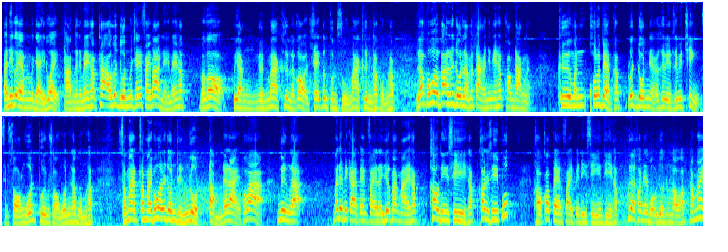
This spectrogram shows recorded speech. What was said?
อันนี้ก็แอมป์ใหญ่ด้วยตามกันเห็นไหมครับ ถ้าเอารถยนต์มาใช้ไฟบ้านเนี่ยเห็นไหมครับ มันก็เปลืองเงินมากขึ้น แล้วก็ใช้ต้นทุนสูงมากขึ้นครับผมครับ แล้ว power บ้านรถยนต์ล่ะมันต่างกันยังไงครับความดังน่ะคือมันคนละแบบครับ รถยนต์เนี่ยก็คือเป็นสวิตชิ่ง 12 โวลต์ทู12 โวลต์ครับผมครับสามารถทำไม power รถยนต์ถึงโหลดต่ำได้ได้ เพราะว่าหนึ่งละ ไม่ได้มีการแปลงไฟอะไรเยอะมากมายครับ เข้า DC ครับ เข้า DC ปุ๊บ เขาก็แปลงไฟเป็น DC ทันทีครับ เพื่อเข้าในระบบยนต์ของเราครับทำให้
